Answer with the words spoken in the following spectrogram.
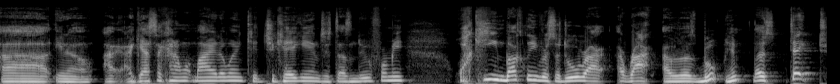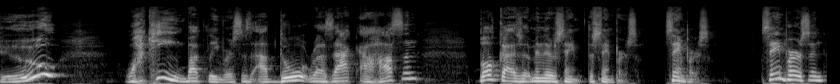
Uh, you know, I, I guess I kind of want Maia to win. Chookagian just doesn't do for me. Joaquin Buckley versus Abdul Rock. Rock I was him. Let's take two. Joaquin Buckley versus Abdul Razak Alhassan. Both guys, I mean, they're the same, the same person, same person, same person.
